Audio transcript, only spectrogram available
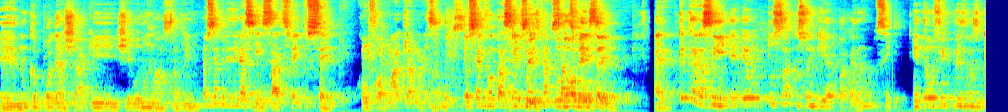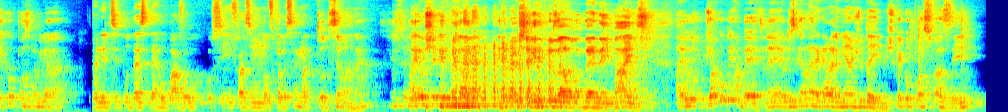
é, nunca pode achar que chegou no máximo, sabe? Vini? Eu sempre digo assim, satisfeito sempre, conformado jamais. Eu sempre vou estar Tipo 100% isso, satisfeito. o nove é isso aí. É. Porque, cara, assim, eu, tu sabe que eu sou inquieto pra caramba. Sim. Então eu fico pensando assim, o que, é que eu posso pra melhorar? Vanildo, se pudesse derrubar, eu conseguir fazer um novo toda semana. Toda semana, né? Aí eu cheguei pros alunos, eu cheguei pros alunos da Enem Mais, aí eu jogo bem aberto, né? Eu disse, galera, galera, me ajuda aí, bicho. O que é que eu posso fazer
